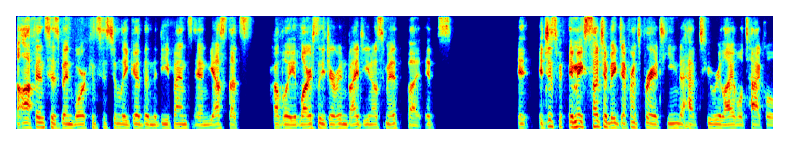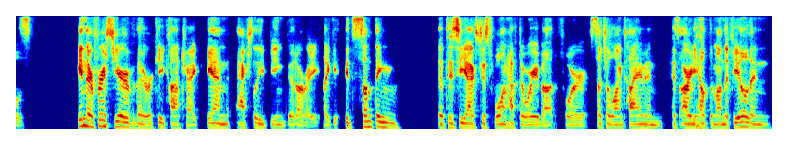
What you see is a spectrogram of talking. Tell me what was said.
the offense has been more consistently good than the defense, and yes, that's probably largely driven by Geno Smith, but it's it, it just it makes such a big difference for a team to have two reliable tackles in their first year of their rookie contract and actually being good already. Like it's something that the Seahawks just won't have to worry about for such a long time and has already helped them on the field. And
